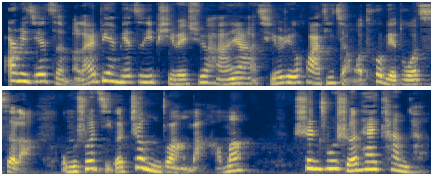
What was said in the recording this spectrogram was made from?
二妹姐怎么来辨别自己脾胃虚寒呀？其实这个话题讲过特别多次了。我们说几个症状吧，好吗？伸出舌苔看看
